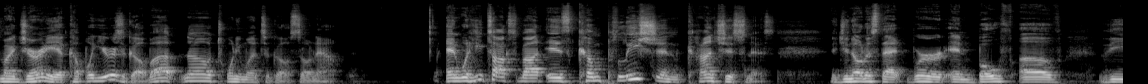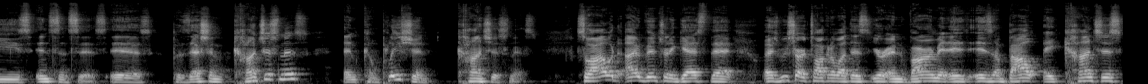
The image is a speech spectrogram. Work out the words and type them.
my journey a couple years ago, about no 20 months ago, so now. And what he talks about is completion consciousness. Did you notice that word in both of these instances is possession consciousness and completion consciousness? So I would I venture to guess that as we start talking about this, your environment is, about a conscious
